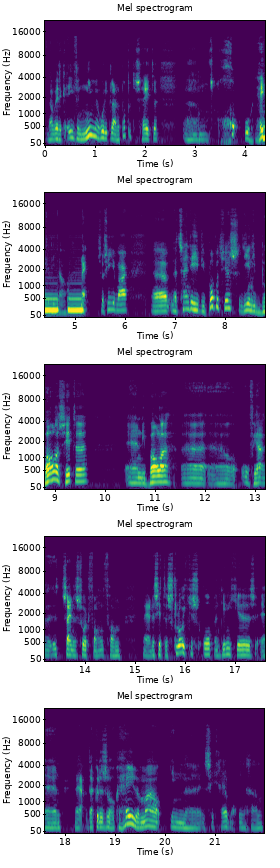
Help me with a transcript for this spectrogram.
nou weet ik even niet meer hoe die kleine poppetjes heten. Um, goh, hoe heten die nou? Nee, zo zie je maar. Het zijn die, die poppetjes die in die ballen zitten. En die ballen, uh, of ja, het zijn een soort van, van nou ja, er zitten slotjes op en dingetjes. En nou ja, daar kunnen ze ook helemaal in, uh, zich helemaal in gaan,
